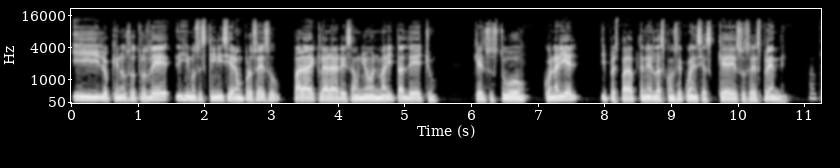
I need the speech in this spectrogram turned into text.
Y lo que nosotros le dijimos es que iniciara un proceso para declarar esa unión marital de hecho que él sostuvo con Ariel y pues para obtener las consecuencias que de eso se desprenden. Ok,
